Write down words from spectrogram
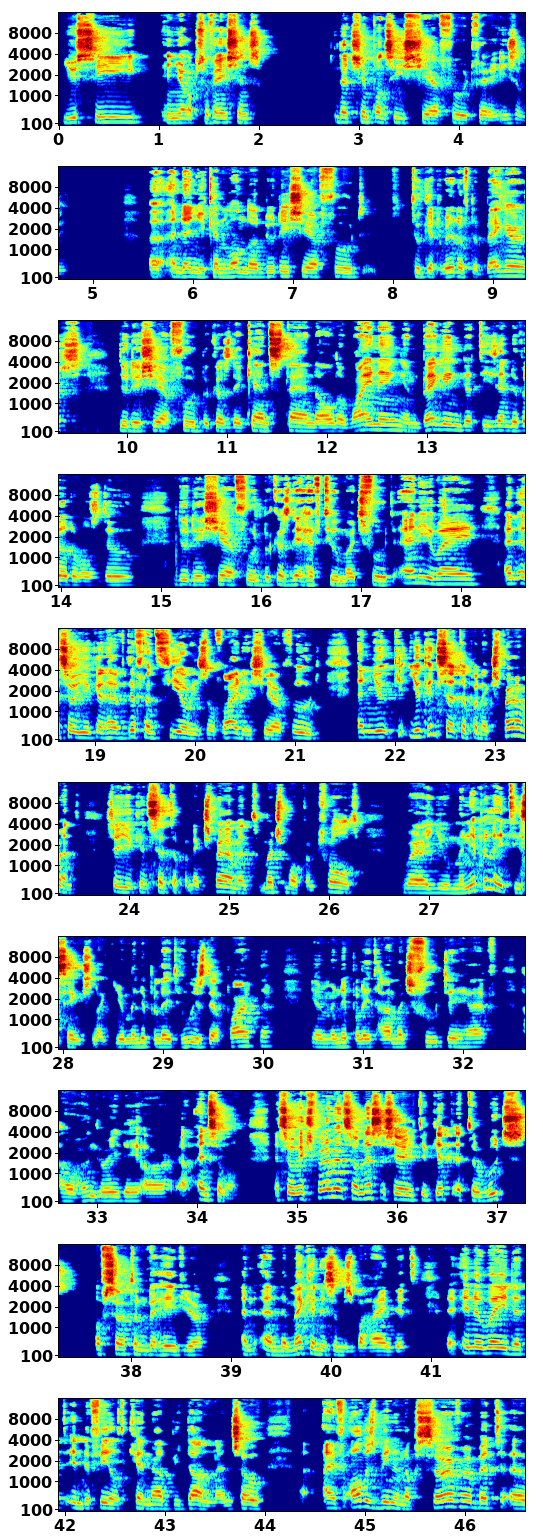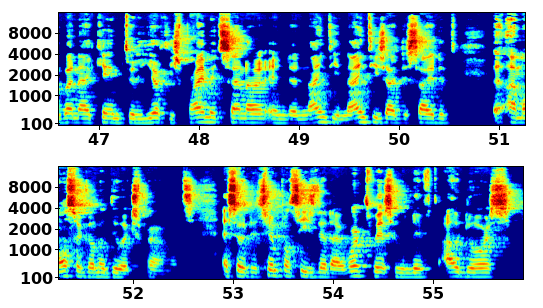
you see in your observations that chimpanzees share food very easily. Uh, and then you can wonder do they share food to get rid of the beggars? Do they share food because they can't stand all the whining and begging that these individuals do? Do they share food because they have too much food anyway? And, so you can have different theories of why they share food. And you, you can set up an experiment. So you can set up an experiment much more controlled where you manipulate these things, like you manipulate who is their partner, you manipulate how much food they have, how hungry they are, and so on. And so experiments are necessary to get at the roots of certain behavior and, and the mechanisms behind it in a way that in the field cannot be done. And so uh, I've always been an observer, but uh, when I came to the Yerkes Primate Center in the 1990s, I decided uh, I'm also going to do experiments. And so the chimpanzees that I worked with who lived outdoors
